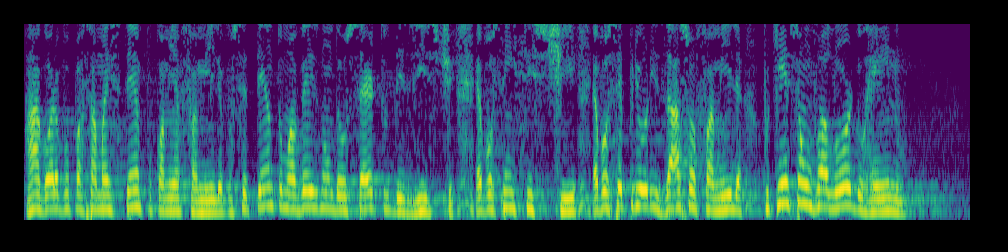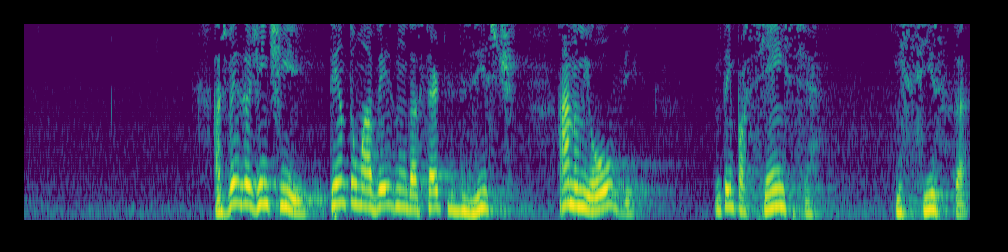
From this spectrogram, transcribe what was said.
ah, agora eu vou passar mais tempo com a minha família. Você tenta uma vez, não deu certo, desiste. É você insistir, é você priorizar a sua família, porque esse é um valor do reino. Às vezes a gente tenta uma vez, não dá certo e desiste. Ah, não me ouve, não tem paciência. Insista,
